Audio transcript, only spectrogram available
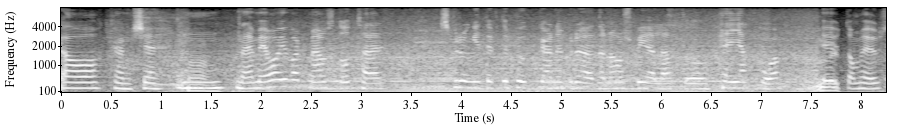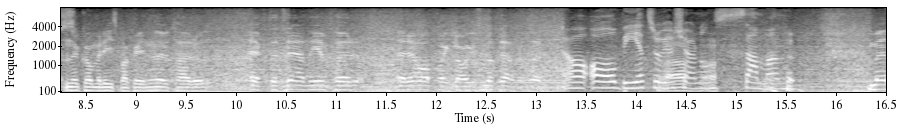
Ja, kanske. Mm. Nej, men jag har ju varit med och stått här, sprungit efter puckar när bröderna har spelat och hejat på Nu- utomhus. Nu kommer ismaskinen ut här och efter träningen för, är det A-poänglaget som har tränat här? Ja, A och B tror jag Ja, kör någon ja. samman. Men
